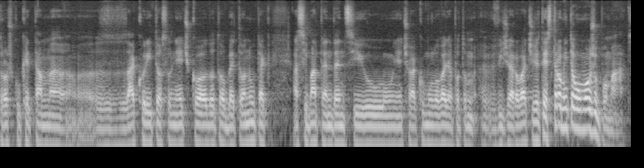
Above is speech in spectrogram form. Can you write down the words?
trošku keď tam zakurí to slniečko do toho betónu, tak asi má tendenciu niečo akumulovať a potom vyžarovať. Čiže tie stromy tomu môžu pomáhať.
